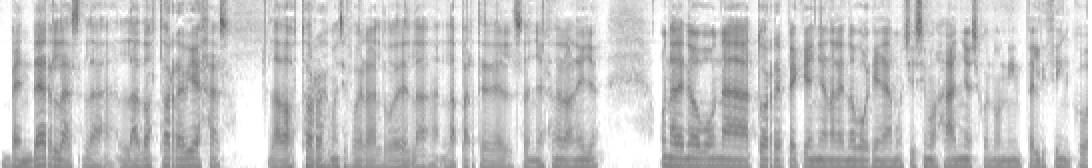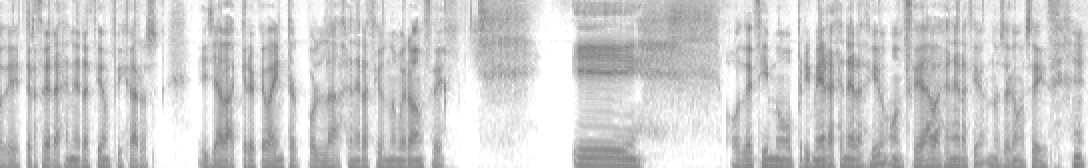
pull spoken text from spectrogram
venderlas, las dos torres viejas, las dos torres como si fuera algo de la, la parte del Señor de los Anillos una Lenovo, una torre pequeña, una Lenovo que tiene muchísimos años con un Intel i5 de tercera generación, fijaros. Y ya va, creo que va a Intel por la generación número 11. Y... O décimo primera generación, onceava generación, no sé cómo se dice.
